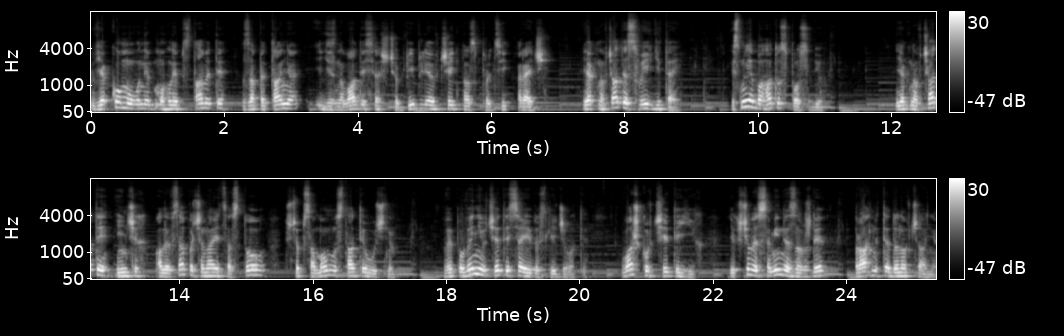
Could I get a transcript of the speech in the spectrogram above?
в якому вони могли б ставити запитання і дізнаватися, що Біблія вчить нас про ці речі. Як навчати своїх дітей? Існує багато способів, як навчати інших, але все починається з того, щоб самому стати учнем. Ви повинні вчитися і досліджувати. Важко вчити їх, якщо ви самі не завжди прагнете до навчання.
